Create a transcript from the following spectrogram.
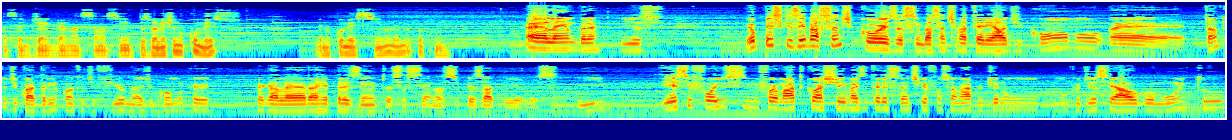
essa diagramação, assim, principalmente no começo. No comecinho, lembra um pouquinho. É, lembra, isso. Eu pesquisei bastante coisa, assim, bastante material de como, é, tanto de quadrinho quanto de filme, né, de como que a galera representa essas cenas de pesadelos. E esse foi assim, o formato que eu achei mais interessante que ia funcionar, porque não, não podia ser algo muito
